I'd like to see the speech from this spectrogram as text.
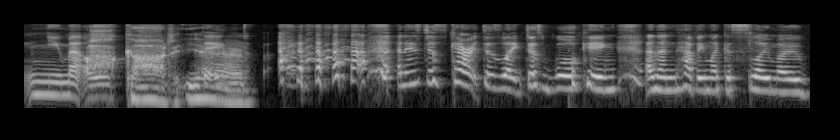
new metal Oh god, yeah. thing. And it's just characters like just walking and then having like a slow mo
